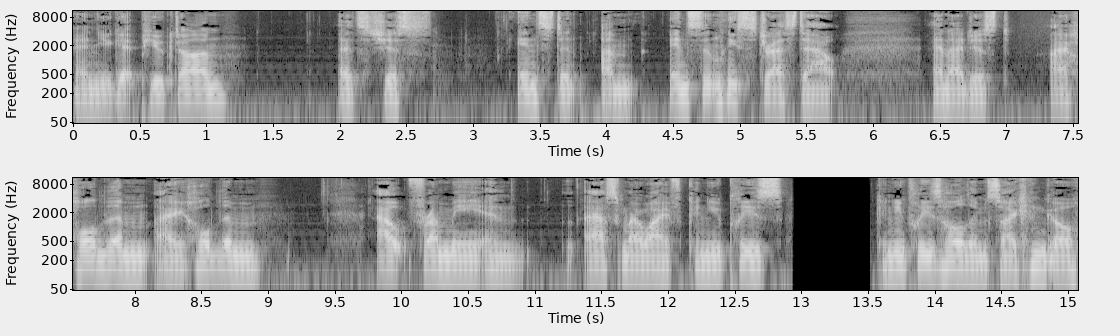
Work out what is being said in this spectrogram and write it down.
and you get puked on. It's just instant. I'm instantly stressed out, and I just I hold them. I hold them out from me and ask my wife, "Can you please can you please hold him so I can go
